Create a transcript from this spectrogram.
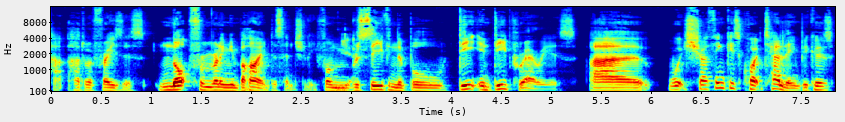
how, how do I phrase this? Not from running in behind, essentially, from Yes. receiving the ball deep in deeper areas, uh, which I think is quite telling because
